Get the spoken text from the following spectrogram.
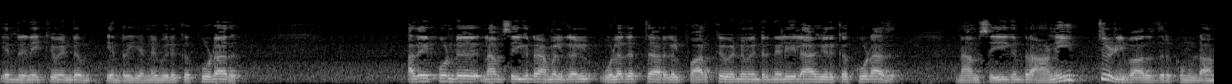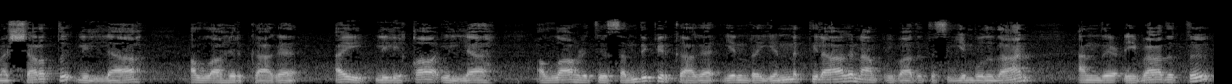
என்று நினைக்க வேண்டும் என்ற எண்ணம் இருக்கக்கூடாது. அதே போன்று நாம் செய்கின்ற அமல்கள் உலகத்தார்கள் பார்க்க வேண்டும் என்ற நிலையிலாக இருக்கக்கூடாது. நாம் செய்கின்ற அனைத்து இபாதத்திற்கும் உண்டான ஷரத்து லில்லா அல்லாஹிற்காக. ஐ லிலிகா இல்லா அல்லாஹிடத்தில் சந்திப்பிற்காக என்ற எண்ணத்திலாக நாம் இவாதத்தை செய்யும் போதுதான் அந்த இபாதத்து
